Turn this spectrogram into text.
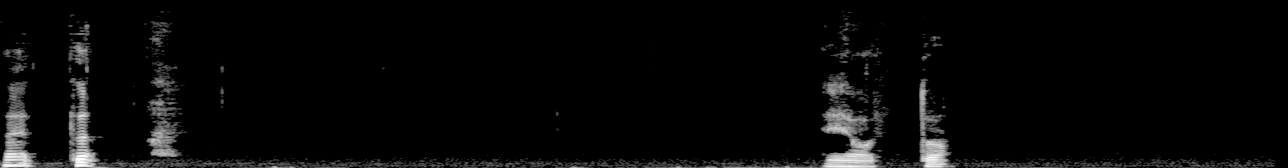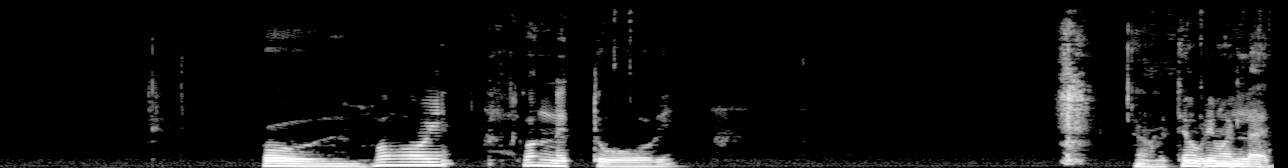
7 e 8 poi, poi connettori no, mettiamo prima il led.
